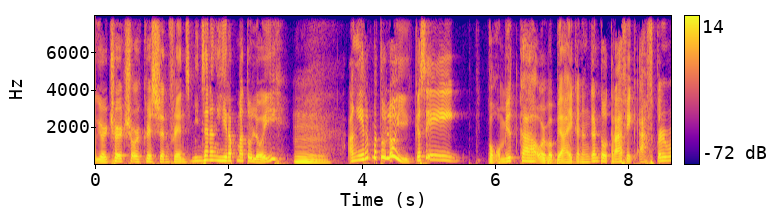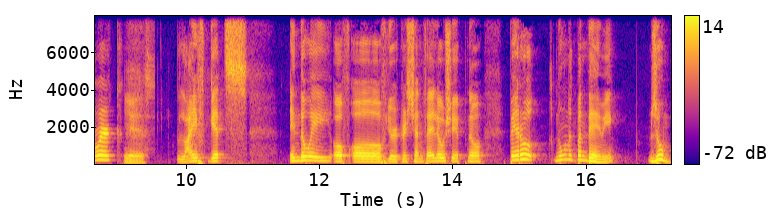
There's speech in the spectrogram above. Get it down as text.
your church or Christian friends. Minsan ang hirap matuloy. Mm. Ang hirap matuloy kasi po-commute ka or babiyahe ka ng ganito, traffic after work Yes. life gets in the way of of your Christian fellowship, no? Pero nung nag-pandemic, Zoom,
